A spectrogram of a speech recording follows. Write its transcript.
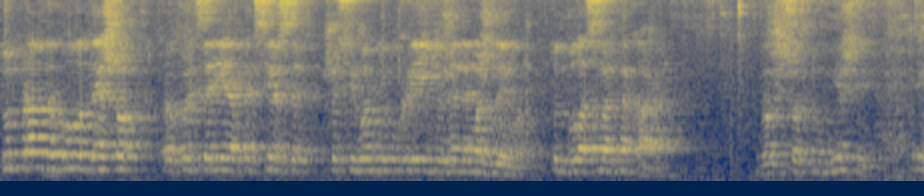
Тут, правда, було дещо е, при царі Артаксерси, що сьогодні в Україні вже неможливо. Тут була смертна кара. В 26-му вірші е,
